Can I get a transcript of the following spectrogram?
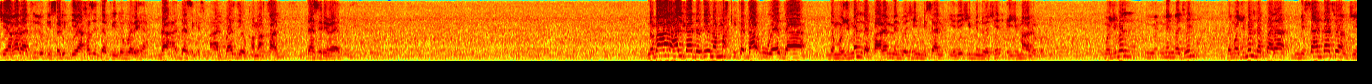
چې هغه راتللو کې سړی ته اخذ ته پیدو ورها دا داسې قسم الفاظ دی او کما قال دا سری روایت نو بهر حال دا د دینه مخکې کدا او دا د مجمل لپاره من وجهین مثال کې دی چې من وجهین اجمال وبکي مجمل من وجهین د مجمل لپاره مثال دا څه هم چې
